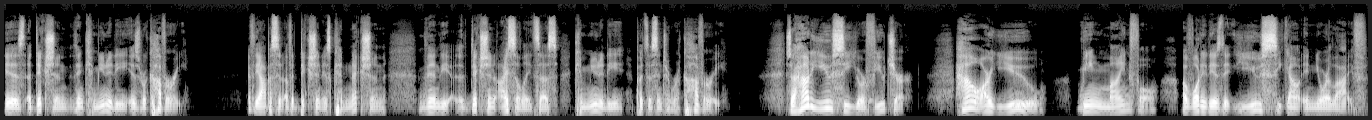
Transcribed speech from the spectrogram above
is addiction, then community is recovery. If the opposite of addiction is connection, then the addiction isolates us, community puts us into recovery. So, how do you see your future? How are you being mindful of what it is that you seek out in your life?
